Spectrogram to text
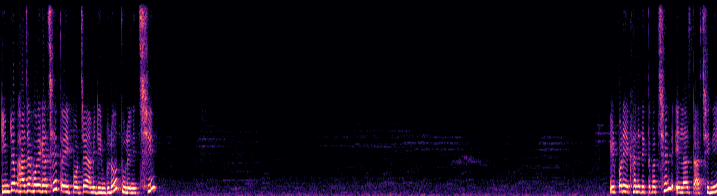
ডিমটা ভাজা হয়ে গেছে, তো এই পর্যায়ে আমি ডিমগুলো তুলে নিচ্ছি। এরপরে এখানে দেখতে পাচ্ছেন এলাচ, দারচিনি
